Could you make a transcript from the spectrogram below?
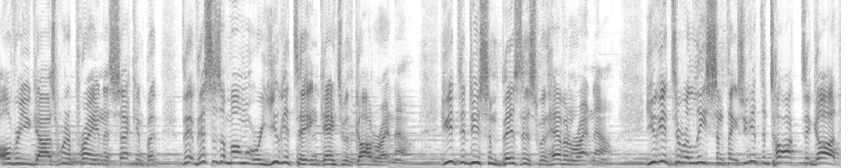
over you guys. We're going to pray in a second, but th- this is a moment where you get to engage with God right now. You get to do some business with heaven right now. You get to release some things. You get to talk to God.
